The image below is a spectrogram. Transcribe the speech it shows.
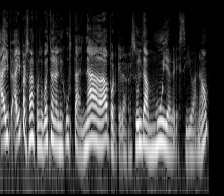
hay, hay personas, por supuesto, no les gusta nada porque les resulta muy agresiva, ¿no?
